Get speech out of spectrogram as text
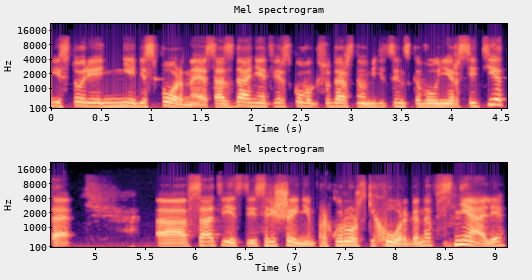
история не бесспорная. Создание Тверского государственного медицинского университета в соответствии с решением прокурорских органов сняли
